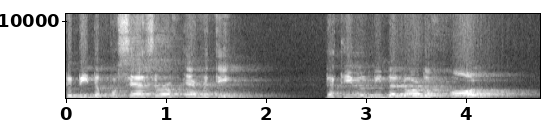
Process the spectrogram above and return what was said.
to be the possessor of everything that he will be the Lord of all.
